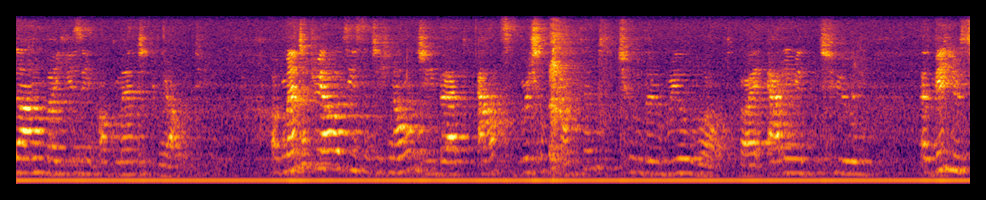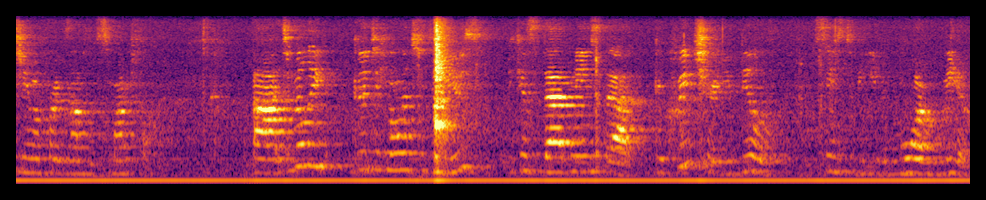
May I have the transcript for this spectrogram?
Done by using augmented reality. Augmented reality is a technology that adds virtual content to the real world by adding it to a video streamer, for example, a smartphone. Uh, it's a really good technology to use because that means that the creature you build seems to be even more real.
